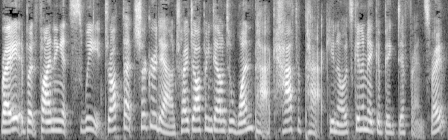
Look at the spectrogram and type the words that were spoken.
right? But finding it sweet, drop that sugar down. Try dropping down to one pack, half a pack. You know, it's going to make a big difference, right?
